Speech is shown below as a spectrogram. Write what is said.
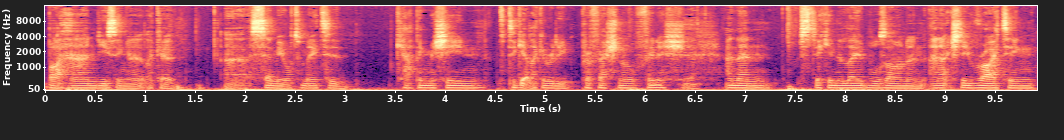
by hand using a like a, uh semi-automated capping machine to get like a really professional finish Yeah. and then sticking the labels on and, and actually writing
